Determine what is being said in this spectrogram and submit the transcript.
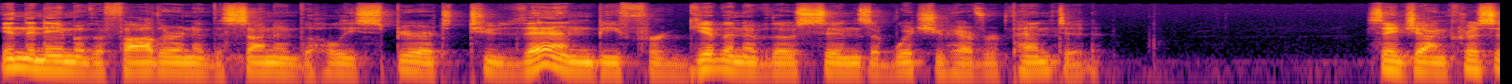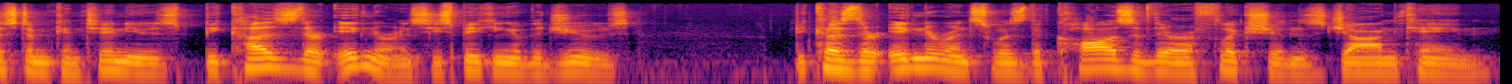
in the name of the Father and of the Son and of the Holy Spirit to then be forgiven of those sins of which you have repented. St. John Chrysostom continues, because their ignorance, he's speaking of the Jews, because their ignorance was the cause of their afflictions, John came,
